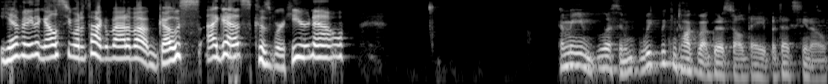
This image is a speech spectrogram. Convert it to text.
you have anything else you want to talk about about ghosts? I guess because we're here now. I mean, listen, we, we can talk about ghosts all day, but that's you know,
